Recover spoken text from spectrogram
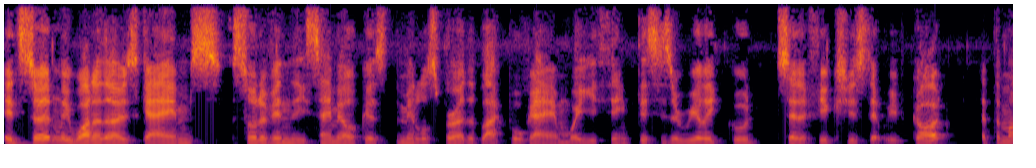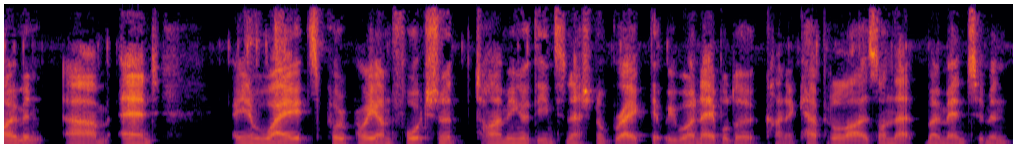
it's certainly one of those games, sort of in the same ilk as the Middlesbrough, the Blackpool game, where you think this is a really good set of fixtures that we've got at the moment. Um, and in a way, it's probably unfortunate the timing of the international break that we weren't able to kind of capitalize on that momentum and,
